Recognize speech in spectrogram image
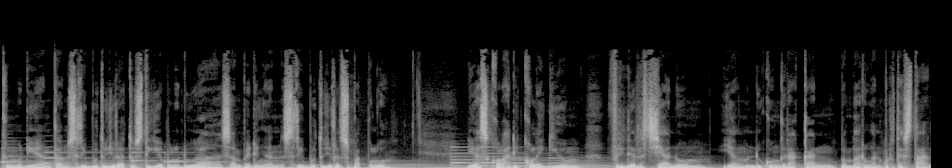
Kemudian tahun 1732 sampai dengan 1740 dia sekolah di Collegium Fridericianum yang mendukung gerakan pembaruan Protestan.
